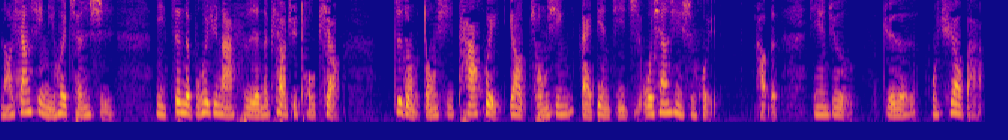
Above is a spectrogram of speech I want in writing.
然后相信你会诚实，你真的不会去拿死人的票去投票，这种东西它会要重新改变机制，我相信是会的。好的，今天就觉得我需要把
